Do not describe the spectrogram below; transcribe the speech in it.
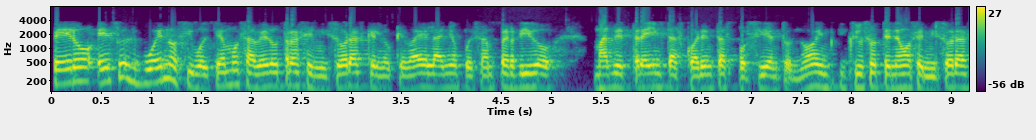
pero eso es bueno si volteamos a ver otras emisoras que en lo que va el año pues han perdido más de 30, 40%, ¿no? Incluso tenemos emisoras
